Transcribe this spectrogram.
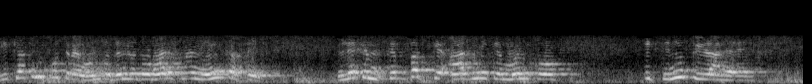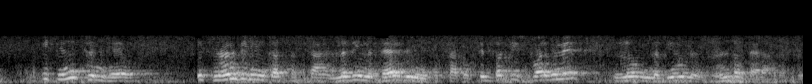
ये क्या तुम सोच रहे हो? हम तो दिन में दो बार स्नान नहीं करते लेकिन तिब्बत के आदमी के मन को इतनी पीड़ा है, इतनी ठंड है स्नान भी नहीं कर सकता, नदी में तैर भी नहीं सकता। तो तिब्बती स्वर्ग में लोग नदियों में घंटों तैरा करते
